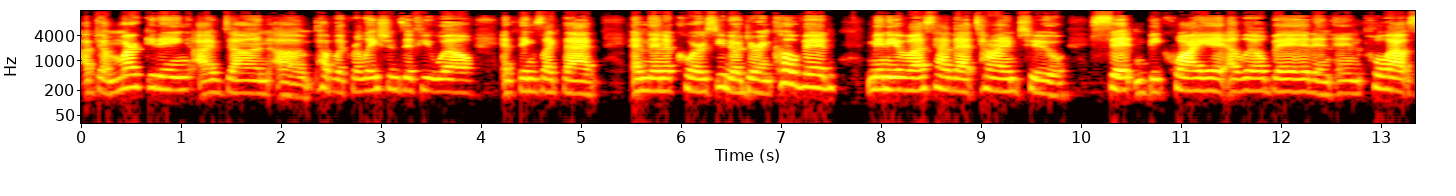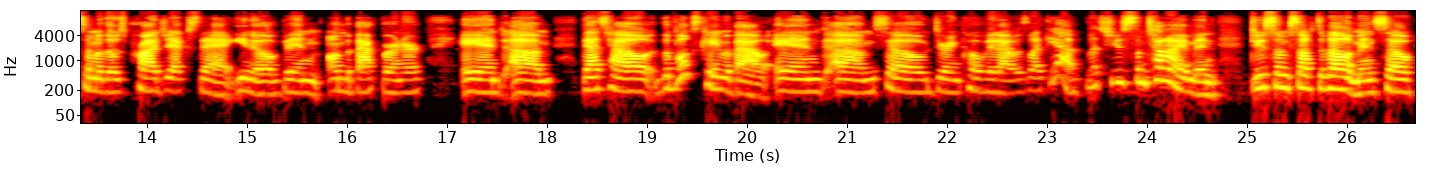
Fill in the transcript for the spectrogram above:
I've done marketing, I've done um, public relations, if you will, and things like that. And then, of course, you know, during COVID, many of us had that time to sit and be quiet a little bit and, and pull out some of those projects that, you know, have been on the back burner. And um, that's how the books came about. And um, so during COVID, I was like, yeah, let's use some time and do some self development. So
